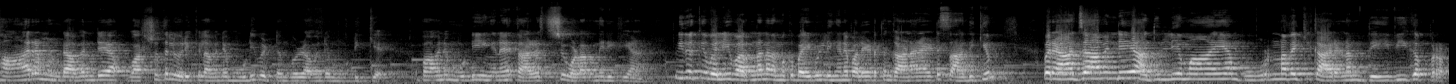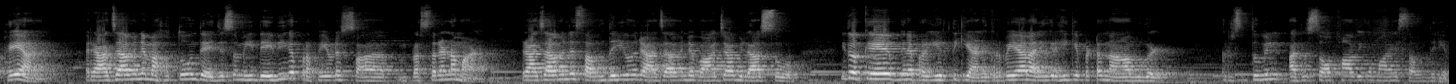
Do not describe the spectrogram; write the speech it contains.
ഭാരമുണ്ട് അവന്റെ വർഷത്തിൽ ഒരിക്കൽ അവന്റെ മുടി വെട്ടുമ്പോൾ അവന്റെ മുടിക്ക്. അപ്പോൾ അവന്റെ മുടി ഇങ്ങനെ തഴച്ചു വളർന്നിരിക്കുകയാണ്. ഇതൊക്കെ വലിയ വർണന നമുക്ക് ബൈബിളിൽ ഇങ്ങനെ പലയിടത്തും കാണാനായിട്ട് സാധിക്കും. അപ്പോൾ രാജാവിന്റെ അതുല്യമായ പൂർണതയ്ക്ക് കാരണം ദൈവിക പ്രഭയാണ്. രാജാവിന്റെ മഹത്വവും തേജസ്സും ഈ ദൈവിക പ്രഭയുടെ പ്രസരണമാണ്. രാജാവിന്റെ സൗന്ദര്യവും രാജാവിന്റെ വാചാവിലാസവും ഇതൊക്കെ ഇങ്ങനെ പ്രകീർത്തിക്കുകയാണ്. കൃപയാൽ അനുഗ്രഹിക്കപ്പെട്ട നാവുകൾ. ക്രിസ്തുവിൽ അതിസ്വാഭാവികമായ സൗന്ദര്യം.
